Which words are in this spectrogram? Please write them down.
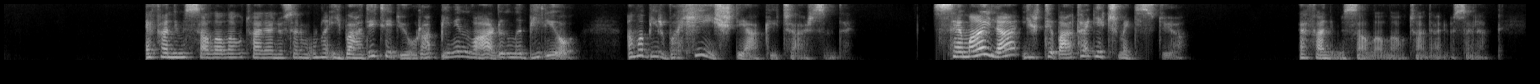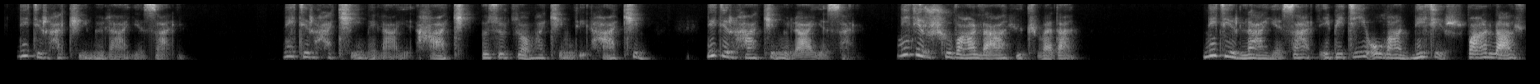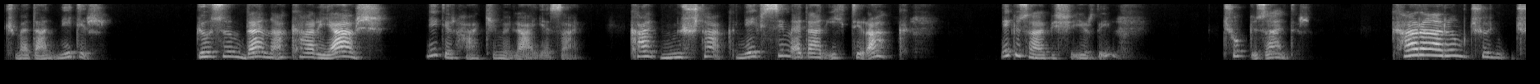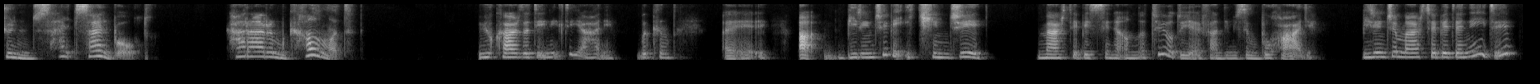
Efendimiz sallallahu aleyhi ve sellem ona ibadet ediyor. Rabbinin varlığını biliyor. Ama bir vahiy iştiyakı içerisinde. Semayla irtibata geçmek istiyor. Efendimiz sallallahu aleyhi ve sellem. Nedir hakimü la yezalim? Nedir hakimü la hakim? Özür diliyorum hakim değil, hakim. Nedir hakimü la yezal? Nedir şu varlığa hükmeden? Nedir la yezal? Ebedi olan nedir? Varlığa hükmeden nedir? Gözümden akar yaş. Nedir hakimü la yezal? Kalp müştak, nefsim eder ihtirak. Ne güzel bir şiir değil mi? Çok güzeldir. Kararım çün, çün sel, selb oldu. Kararım kalmadı. Yukarıda denildi ya hani bakın birinci ve ikinci mertebesini anlatıyordu ya Efendimizin bu hali. Birinci mertebede neydi?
